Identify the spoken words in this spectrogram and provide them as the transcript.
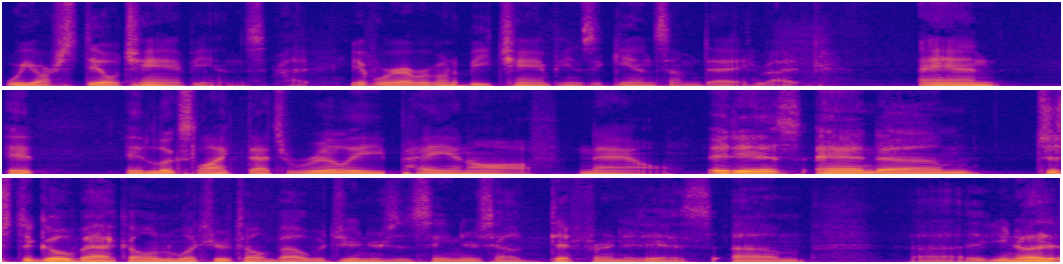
we are still champions. Right. If we're ever going to be champions again someday. Right. And it it looks like that's really paying off now. It is, and um, just to go back on what you were talking about with juniors and seniors, how different it is. Um, uh, you know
